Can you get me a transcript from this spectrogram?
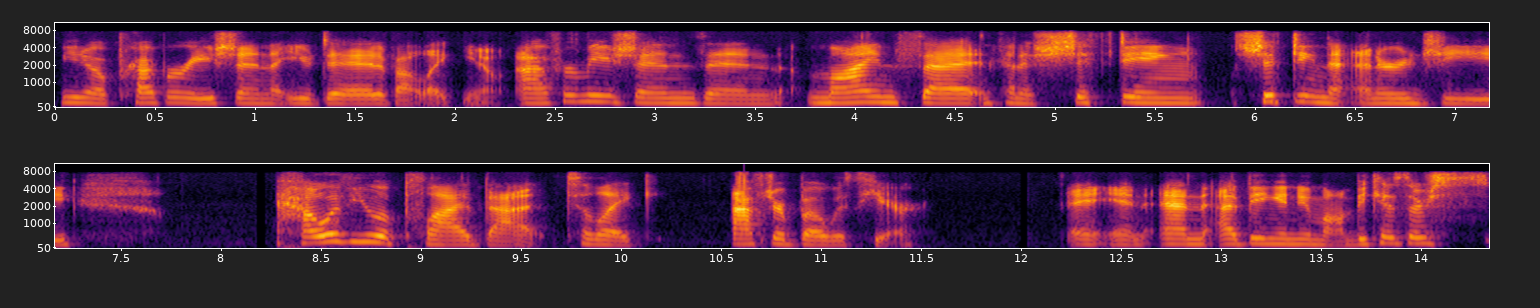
you know preparation that you did about like you know affirmations and mindset and kind of shifting shifting the energy how have you applied that to like after bo was here and and, and being a new mom because there's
